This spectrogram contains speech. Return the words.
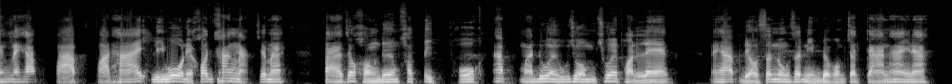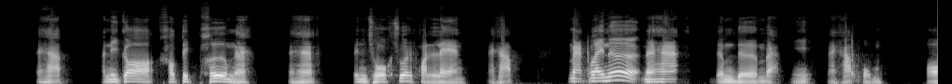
งนะครับ ฝาฝาท้ายรีโวเนี่ยค่อนข้างหนักใช่ไหมแต่เจ้าของเดิมเขาติดโชคอัพมาด้วยคุณผู้ชมช่วยผ่อนแรงนะครับ เดี๋ยวสนุงสนิมเดี๋ยวผมจัดการให้นะ นะครับ อันนี้ก็เขาติดเพิ่มนะนะฮะเป็นโชคช่วยผ่อนแรงนะครับแม็กไลเนอร์นะฮะเดิมๆแบบนี้นะครับ ผมขอ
